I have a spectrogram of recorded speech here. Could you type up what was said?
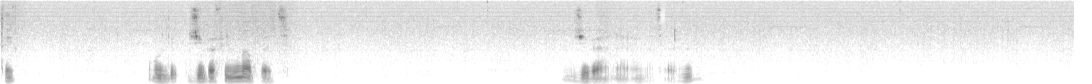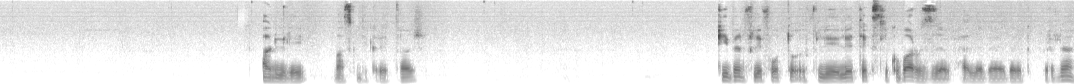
T ونجيبها فين ما بغيت نجيبها هنايا مثلا annuler masque d'écrêtage كيبان في les photos في les textes الكبار بزاف بحال دابا هذا كبرناه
